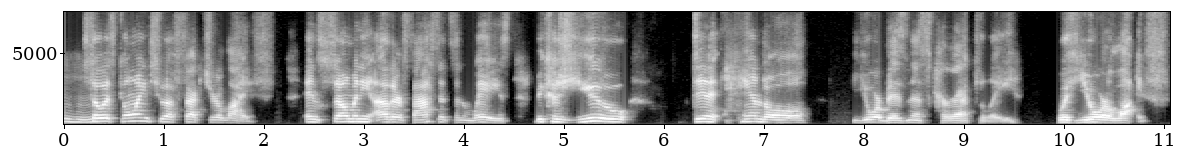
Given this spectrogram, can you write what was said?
Mhm. so it's going to affect your life in so many other facets and ways because you didn't handle your business correctly with your life.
